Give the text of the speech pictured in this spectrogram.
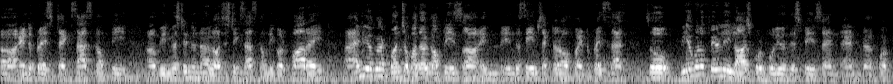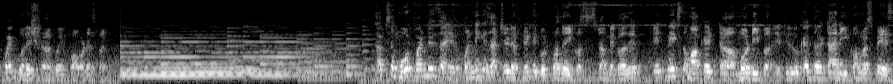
enterprise tech SaaS company. Uh, we invested in a logistics SaaS company called FarEye, and we have got a bunch of other companies uh, in in the same sector of enterprise SaaS. So we have got a fairly large portfolio in this space, and and uh, quite, bullish uh, going forward as well. I would say more fund is, uh, funding is actually definitely good for the ecosystem because it, it makes the market more deeper. If you look at the entire e-commerce space,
